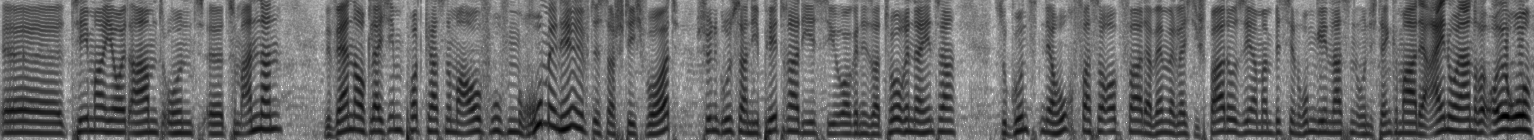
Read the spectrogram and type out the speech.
äh, Thema hier heute Abend. Und äh, zum anderen wir werden auch gleich im Podcast nochmal aufrufen. Rummeln hilft ist das Stichwort. Schöne Grüße an die Petra, die ist die Organisatorin dahinter. Zugunsten der Hochwasseropfer, da werden wir gleich die Spardose ja mal ein bisschen rumgehen lassen. Und ich denke mal, der ein oder andere Euro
